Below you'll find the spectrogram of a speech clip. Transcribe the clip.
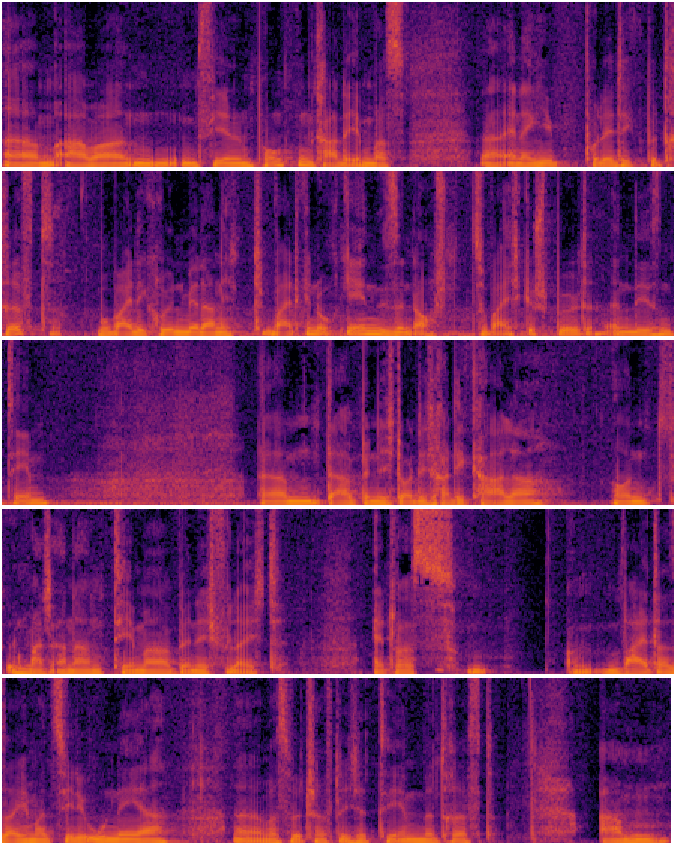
ähm, aber in vielen Punkten, gerade eben was äh, Energiepolitik betrifft, wobei die Grünen mir da nicht weit genug gehen. Sie sind auch zu weich gespült in diesen Themen. Ähm, da bin ich deutlich radikaler und in manch anderem Thema bin ich vielleicht etwas weiter, sage ich mal, CDU-näher, äh, was wirtschaftliche Themen betrifft. Ähm,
